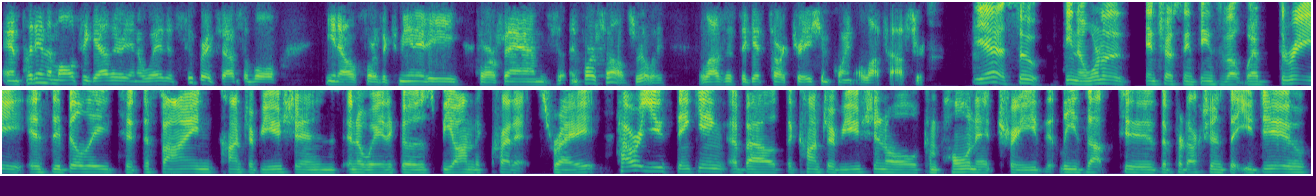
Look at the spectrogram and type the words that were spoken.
and putting them all together in a way that's super accessible, you know, for the community, for our fans and for ourselves, really. It allows us to get to our creation point a lot faster. Yeah. So you know, one of the interesting things about Web3 is the ability to define contributions in a way that goes beyond the credits, right? How are you thinking about the contributional component tree that leads up to the productions that you do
